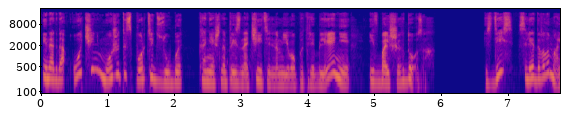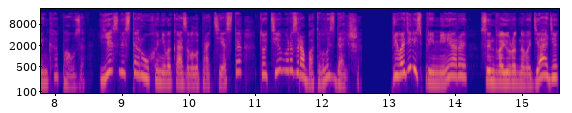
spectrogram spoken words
иногда очень может испортить зубы, конечно, при значительном его потреблении и в больших дозах. Здесь следовала маленькая пауза. Если старуха не выказывала протеста, то тема разрабатывалась дальше. Приводились примеры. Сын двоюродного дяди,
